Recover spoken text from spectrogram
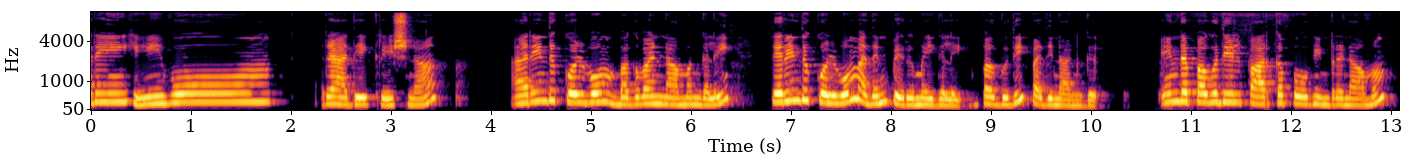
ஹரே ஓம். ராதே கிருஷ்ணா. அறிந்து கொள்வோம் பகவான் நாமங்களை தெரிந்து கொள்வோம் அதன் பெருமைகளை. பகுதி பதினான்கு. இந்த பகுதியில் பார்க்க போகின்ற நாமம்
